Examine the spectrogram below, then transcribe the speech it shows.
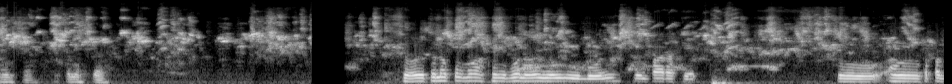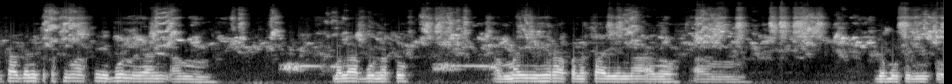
Ayan siya. Ito na siya. So, ito na po mga kaibon, no, yung ibon, yung parakit. So, ang kapag ka ganito kasi mga kaibon, ayan, um, malabo na to. Um, may hirapan na tayo na ano, um, gamutin ito.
